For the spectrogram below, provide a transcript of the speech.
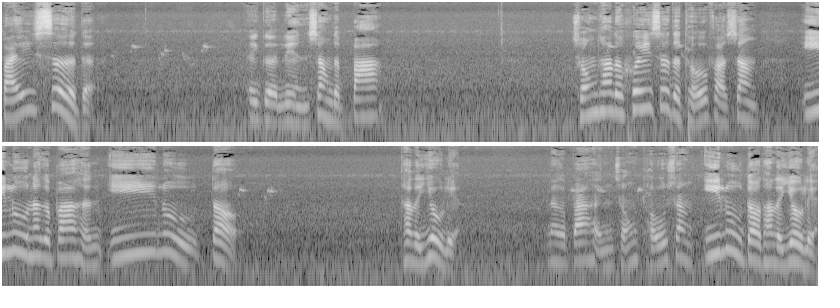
白色的那个脸上的疤，从他的灰色的头发上一路那个疤痕一路到他的右脸。那个疤痕从头上一路到他的右脸，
